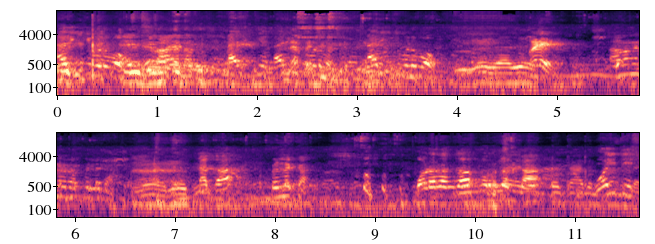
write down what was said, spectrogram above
நறுக்கி விடுவோம். நறுக்கி நறுக்கி விடுவோம். நறுக்கி விடுவோம். என்னக்கா? பிள்ளைக்கா. புடலங்கா பொருளக்கா தேச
